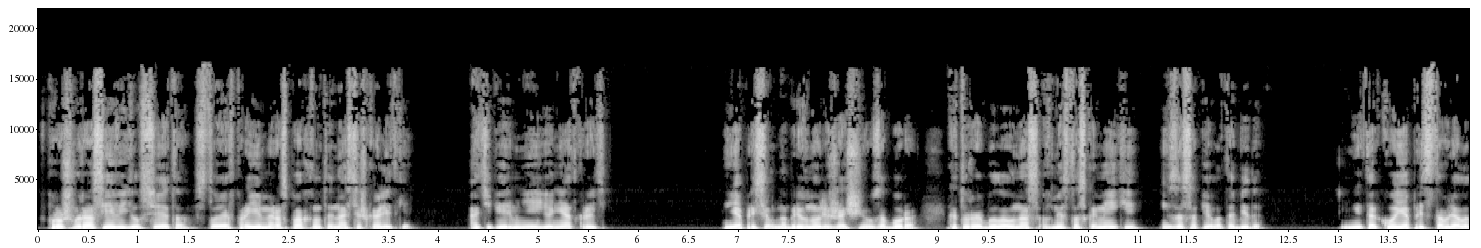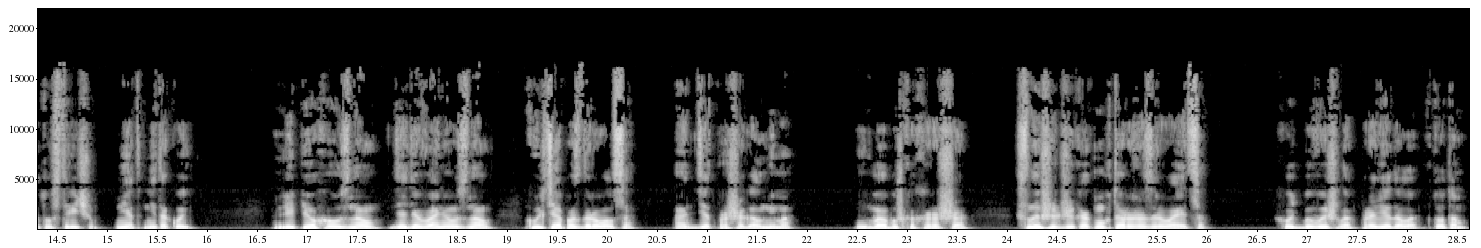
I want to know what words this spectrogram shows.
В прошлый раз я видел все это, стоя в проеме распахнутой настежь калитки. А теперь мне ее не открыть. Я присел на бревно, лежащее у забора, которое было у нас вместо скамейки, и засопел от обиды. Не такой я представлял эту встречу. Нет, не такой. Лепеха узнал, дядя Ваня узнал, Культя поздоровался, а дед прошагал мимо. И бабушка хороша. Слышит же, как Мухтар разрывается. Хоть бы вышла, проведала, кто там.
